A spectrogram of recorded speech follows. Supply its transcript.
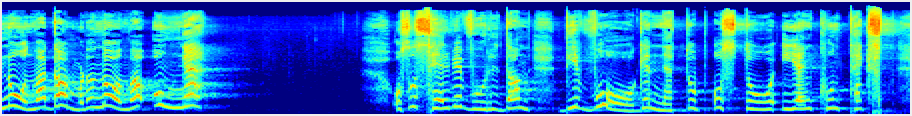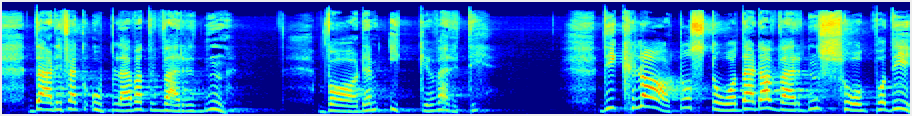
Noen var gamle, noen var unge. Og så ser vi hvordan de våger nettopp å stå i en kontekst der de fikk oppleve at verden var dem ikke verdig. De klarte å stå der da verden så på de,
